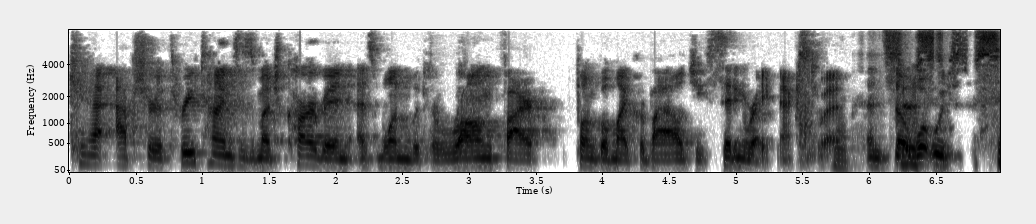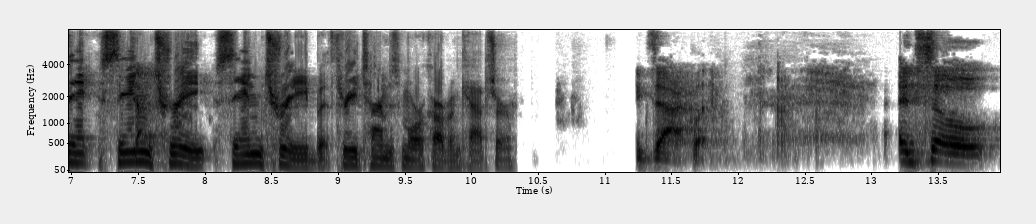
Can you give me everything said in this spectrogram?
capture three times as much carbon as one with the wrong fire fungal microbiology sitting right next to it. Hmm. And so, so what we same same tree, same tree, but three times more carbon capture. Exactly. And so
